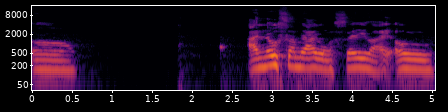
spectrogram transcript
Um, I know some y'all gonna say, like, oh,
